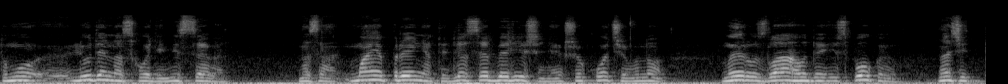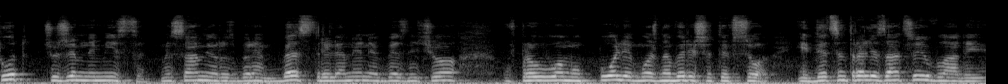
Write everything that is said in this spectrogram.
Тому е, люди на сході місцеве має прийняти для себе рішення, якщо хоче воно миру, злагоди і спокою, значить тут чужим не місце. Ми самі розберемо без стрілянини, без нічого. В правовому полі можна вирішити все. І децентралізацію влади, і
